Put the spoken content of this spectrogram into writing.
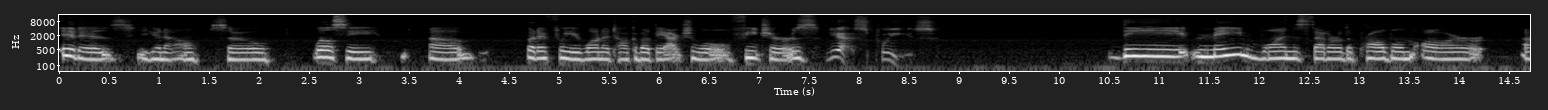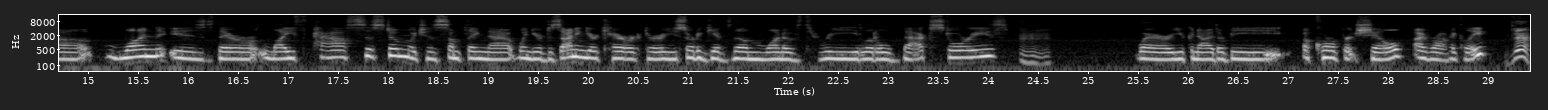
It is, you know, so we'll see. Um, but if we want to talk about the actual features, Yes, please. The main ones that are the problem are uh, one is their life path system, which is something that when you're designing your character, you sort of give them one of three little backstories hmm where you can either be a corporate shill, ironically, Yeah,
